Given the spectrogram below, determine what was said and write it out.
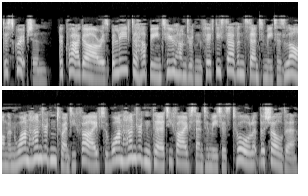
Description the quagga is believed to have been 257 centimeters long and 125 to 135 centimeters tall at the shoulder.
